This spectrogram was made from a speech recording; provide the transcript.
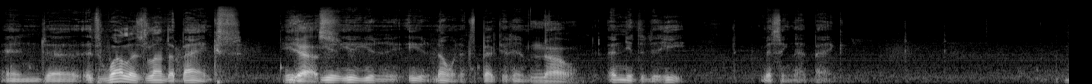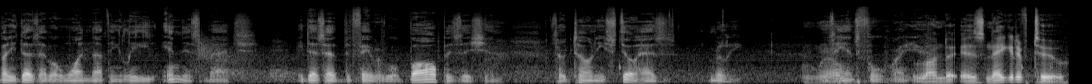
And uh, as well as Lunda Banks. He, Yes. You, you, you, you, no one expected him, No. and neither did he, missing that bank. But he does have a 1 nothing lead in this match. He does have the favorable ball position, so Tony still has really his hands full right here. Lunda is negative two.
